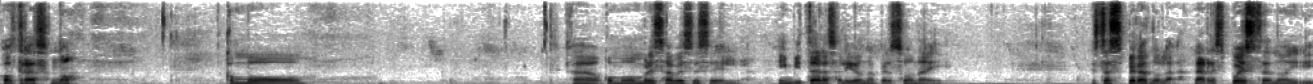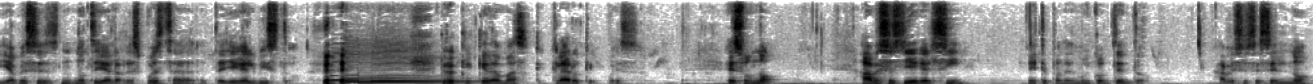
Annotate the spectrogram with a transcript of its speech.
otras no. Como, ah, como hombres a veces el invitar a salir a una persona y estás esperando la, respuesta, ¿no? Y, y, a veces no te llega la respuesta, te llega el visto. Creo que queda más claro que pues es un no. A veces llega el sí y te pones muy contento. A veces es el no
